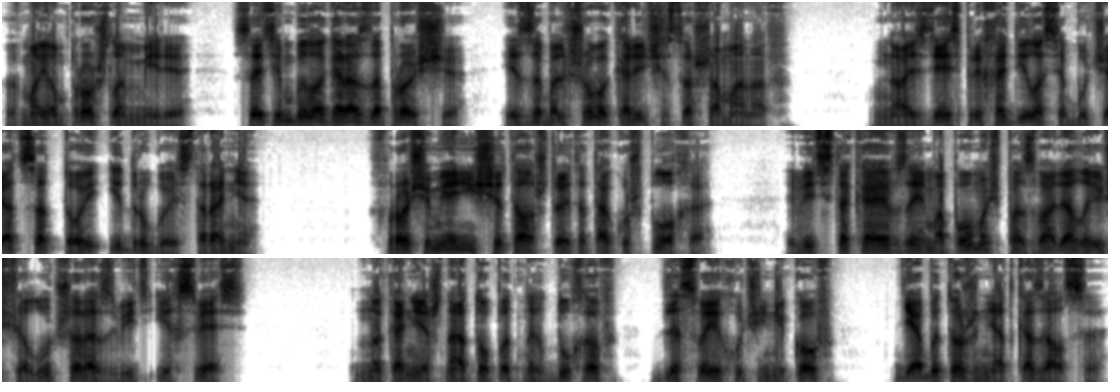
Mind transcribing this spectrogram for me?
В моем прошлом мире с этим было гораздо проще, из-за большого количества шаманов. Ну а здесь приходилось обучаться той и другой стороне. Впрочем, я не считал, что это так уж плохо, ведь такая взаимопомощь позволяла еще лучше развить их связь. Но, конечно, от опытных духов для своих учеников я бы тоже не отказался.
